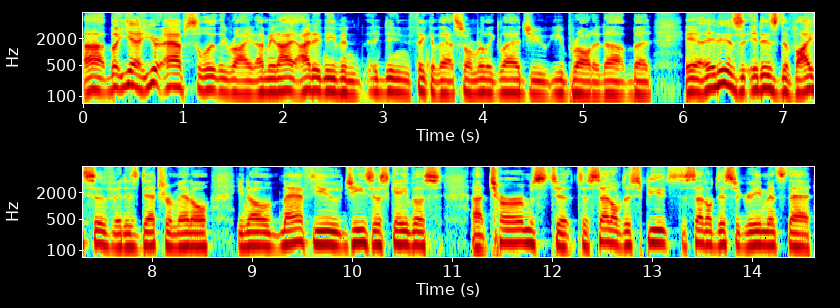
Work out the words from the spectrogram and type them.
uh, but yeah, you're absolutely right. I mean, I, I didn't even I didn't even think of that, so I'm really glad you you brought it up. But yeah, it is it is divisive. It is detrimental. You know, Matthew Jesus gave us uh, terms to to settle disputes, to settle disagreements that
